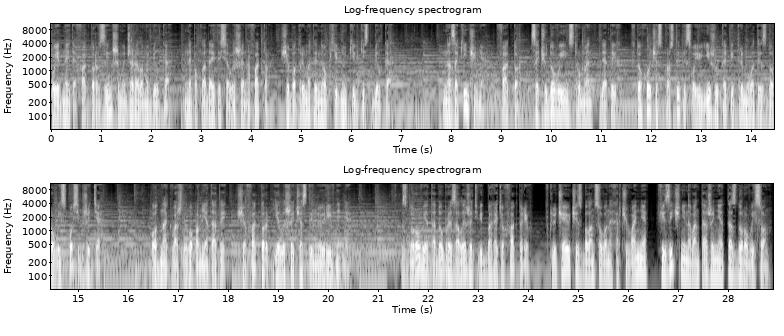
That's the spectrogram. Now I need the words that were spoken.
Поєднайте фактор з іншими джерелами білка, не покладайтеся лише на фактор, щоб отримати необхідну кількість білка. На закінчення, фактор це чудовий інструмент для тих, хто хоче спростити свою їжу та підтримувати здоровий спосіб життя. Однак важливо пам'ятати, що фактор є лише частиною рівняння. Здоров'я та добре залежать від багатьох факторів, включаючи збалансоване харчування, фізичні навантаження та здоровий сон.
